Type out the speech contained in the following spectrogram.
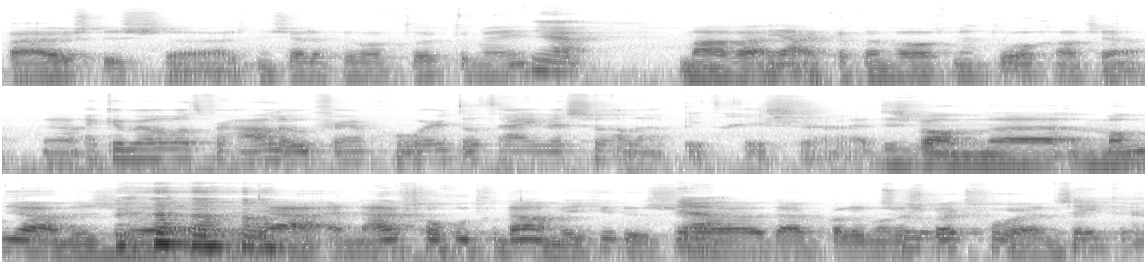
verhuisd. Dus eh, hij is nu zelf heel erg druk ermee. Ja. Maar eh, ja, ik heb hem wel als mentor gehad, ja. ja. Ik heb wel wat verhalen over hem gehoord, dat hij best wel eh, pittig is. eh. Het is wel een, een man, ja. Dus ja, en hij heeft het gewoon goed gedaan, weet je. Dus Ja. daar heb ik alleen maar respect voor. En Zeker.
